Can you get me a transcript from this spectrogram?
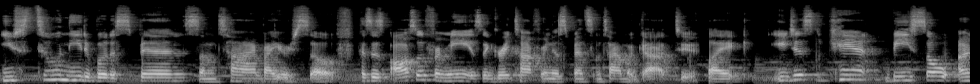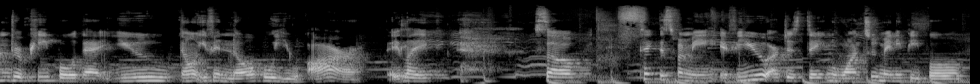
you still need to be able to spend some time by yourself. Because it's also for me, it's a great time for me to spend some time with God too. Like you just can't be so under people that you don't even know who you are. Like so take this from me. If you are just dating one too many people,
